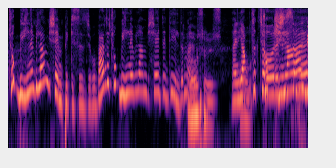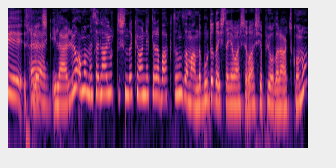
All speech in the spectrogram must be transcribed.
çok bilinebilen bir şey mi peki sizce bu? Bence çok bilinebilen bir şey de değil değil mi? Doğru söylüyorsun. Yani yaptıkça çok öğrenilen kişisel ve- bir süreç Evet. ilerliyor ama mesela yurt dışındaki örneklere baktığın zaman da burada da işte yavaş yavaş yapıyorlar artık onu.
